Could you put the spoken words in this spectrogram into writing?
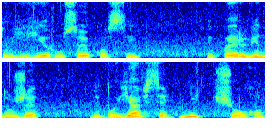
до її русої коси. Тепер він уже не боявся нічого.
